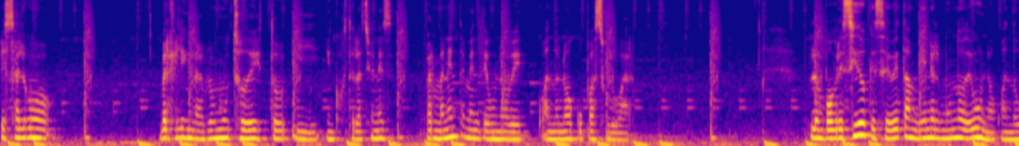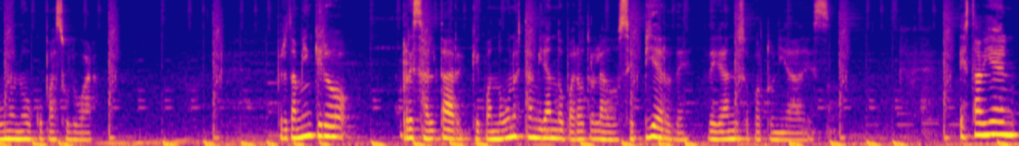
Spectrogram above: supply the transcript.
es algo... Bergeling habló mucho de esto y en constelaciones permanentemente uno ve cuando no ocupa su lugar. Lo empobrecido que se ve también el mundo de uno cuando uno no ocupa su lugar. Pero también quiero resaltar que cuando uno está mirando para otro lado se pierde de grandes oportunidades. Está bien,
